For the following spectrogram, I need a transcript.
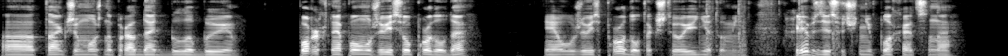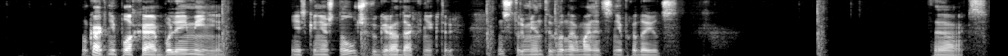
А, также можно продать было бы порох, но я, по-моему, уже весь его продал, да? Я его уже весь продал, так что его и нет у меня. Хлеб здесь очень неплохая цена. Ну как неплохая, более-менее. Есть, конечно, лучше в городах в некоторых. Инструменты по нормальной цене продаются. Такс.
